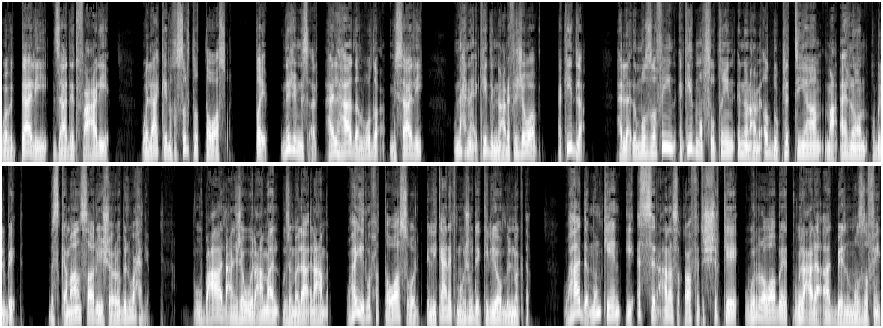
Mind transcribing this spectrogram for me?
وبالتالي زادت الفعالية ولكن خسرت التواصل. طيب نجي بنسأل هل هذا الوضع مثالي؟ ونحن أكيد بنعرف الجواب. أكيد لا. هلأ الموظفين أكيد مبسوطين إنهم عم يقضوا ثلاث أيام مع أهلهم وبالبيت بس كمان صاروا يشعروا بالوحدة وبعاد عن جو العمل وزملاء العمل وهي روح التواصل اللي كانت موجودة كل يوم بالمكتب. وهذا ممكن يأثر على ثقافة الشركة والروابط والعلاقات بين الموظفين.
